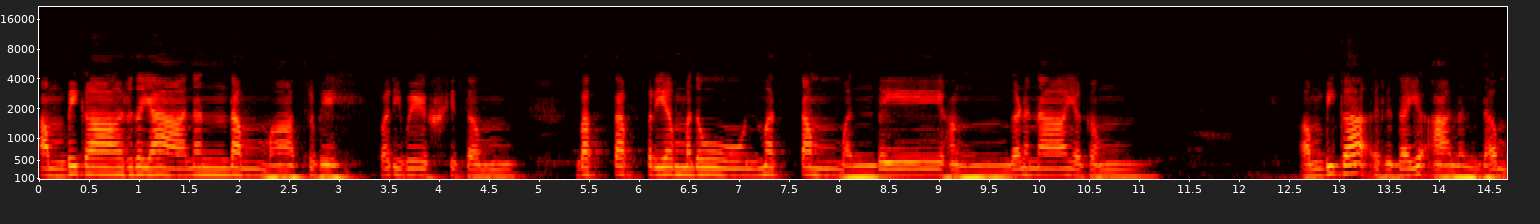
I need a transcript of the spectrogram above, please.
अंबिका हृदयानंदं मातृभे परिवेष्टितं भक्तप्रियमदोन्मत्तं वन्देऽहं गणनायकम् अंबिका हृदय आनंदम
